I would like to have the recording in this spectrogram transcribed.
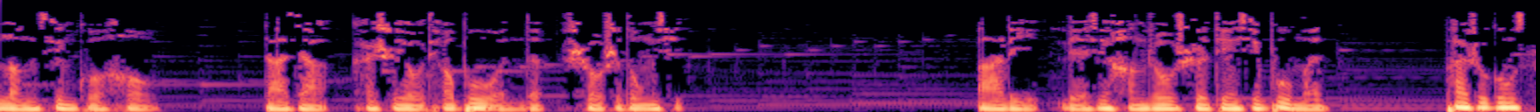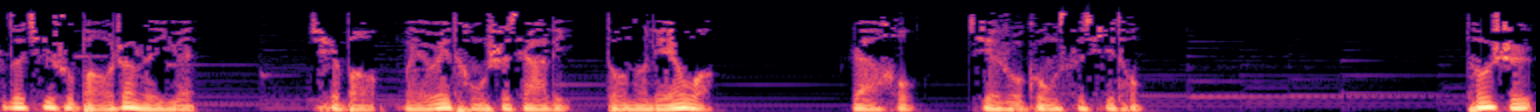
冷静过后，大家开始有条不紊的收拾东西。阿里联系杭州市电信部门，派出公司的技术保障人员，确保每位同事家里都能联网，然后接入公司系统。同时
